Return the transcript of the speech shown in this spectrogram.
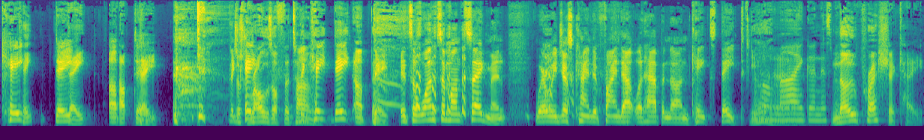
Kate, Kate Date, Date Update. the Just rolls off the tongue. The Kate Date Update. It's a once a month segment where we just kind of find out what happened on Kate's date. Oh my goodness. me. no pressure, Kate.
